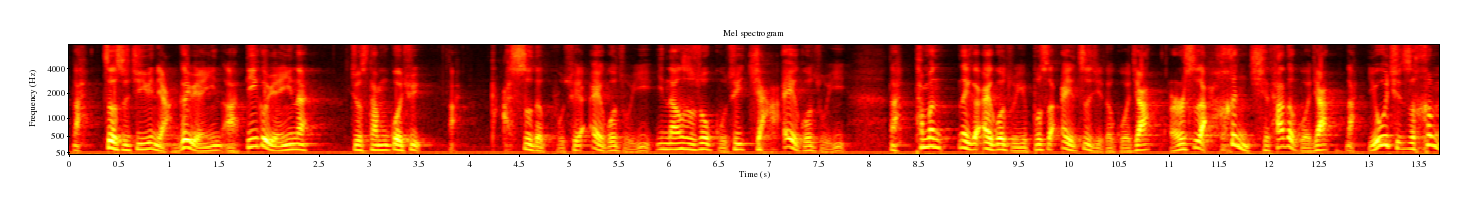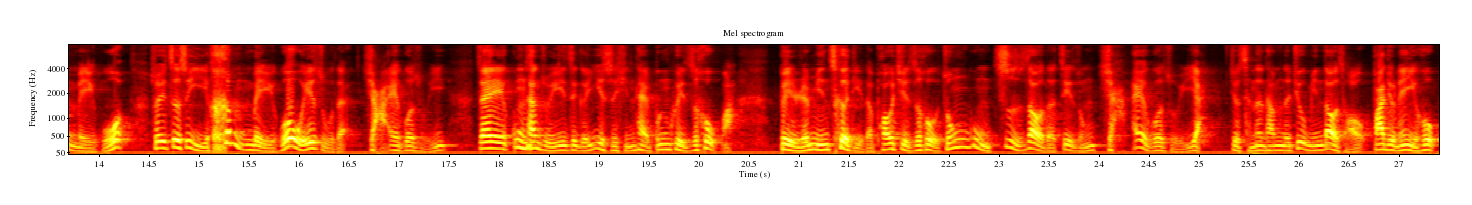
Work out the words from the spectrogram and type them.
那这是基于两个原因啊。第一个原因呢，就是他们过去啊。大肆的鼓吹爱国主义，应当是说鼓吹假爱国主义。那他们那个爱国主义不是爱自己的国家，而是啊恨其他的国家。那尤其是恨美国，所以这是以恨美国为主的假爱国主义。在共产主义这个意识形态崩溃之后啊，被人民彻底的抛弃之后，中共制造的这种假爱国主义啊，就成了他们的救命稻草。八九年以后。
